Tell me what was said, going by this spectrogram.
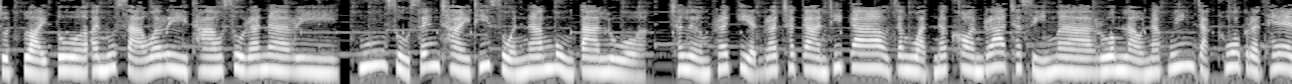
จุดปล่อยตัวอนุสาวรีย์เท้าสุรนารี มุ่งสู่เส้นชัยที่สวนน้ำบุงตาหลัว เฉลิมพระเกียรติรัชกาลที่ 9 จังหวัดนครราชสีมารวมเหล่านักวิ่งจากทั่วประเทศ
